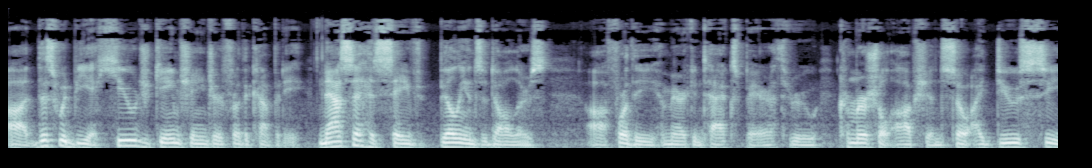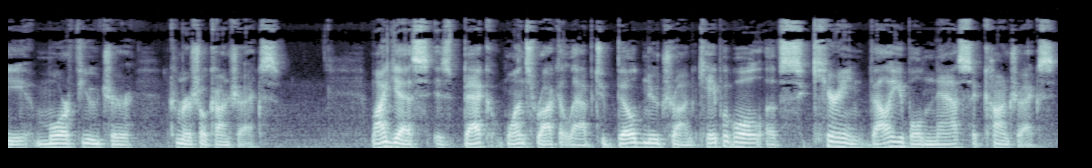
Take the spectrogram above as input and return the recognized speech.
Uh, this would be a huge game changer for the company. NASA has saved billions of dollars uh, for the American taxpayer through commercial options, so I do see more future commercial contracts. My guess is Beck wants Rocket Lab to build Neutron capable of securing valuable NASA contracts.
